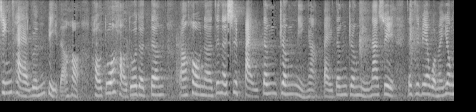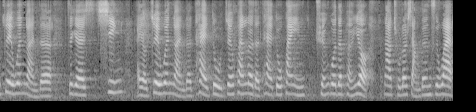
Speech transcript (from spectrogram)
精彩伦比的哈，好多好多的灯，然后呢，真的是百灯争鸣啊，百灯争鸣。那所以在这边，我们用最温暖的这个心，还有最温暖的态度，最欢乐的态度，欢迎全国的朋友。那除了赏灯之外，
